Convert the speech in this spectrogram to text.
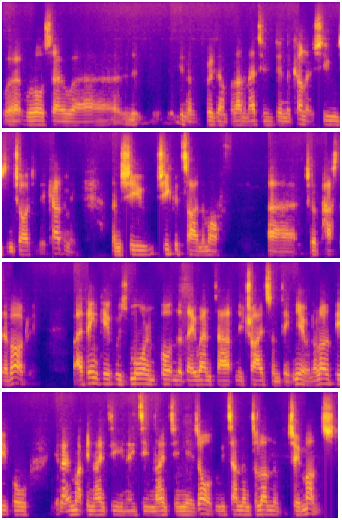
were, were also, uh, you know, for example, Anna Mette, who's doing the colours, she was in charge of the academy, and she she could sign them off uh, to pass their Vardry. But I think it was more important that they went out and they tried something new. And a lot of people, you know, it might be 19, 18, 19 years old, and we'd send them to London for two months.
